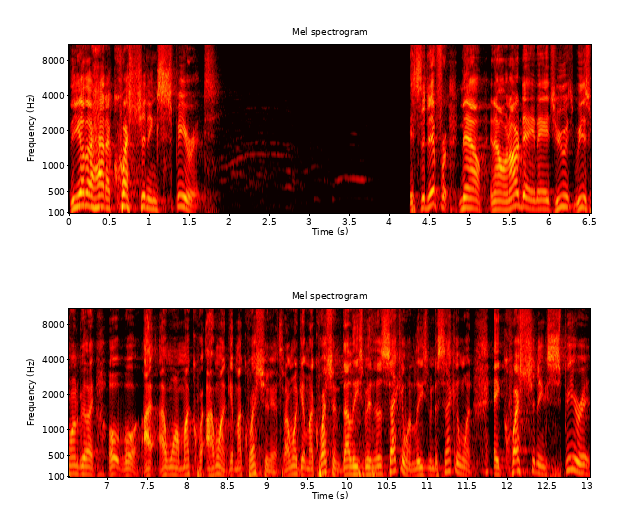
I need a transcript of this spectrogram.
the other had a questioning spirit. It's a different now. Now, in our day and age, we just want to be like, oh, well, I, I want my, I want to get my question answered. I want to get my question. That leads me to the second one. Leads me to the second one. A questioning spirit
